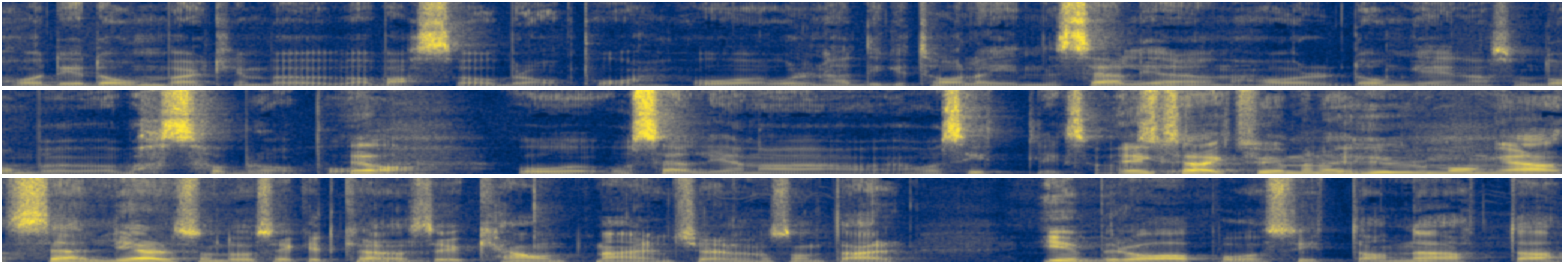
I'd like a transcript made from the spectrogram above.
har det de verkligen behöver vara vassa och bra på. Och, och den här digitala insäljaren har de grejerna som de behöver vara vassa och bra på. Ja och, och säljarna har sitt. Liksom. Exakt, för jag menar hur många säljare som då säkert kallar sig mm. account manager eller något sånt där är bra på att sitta och nöta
